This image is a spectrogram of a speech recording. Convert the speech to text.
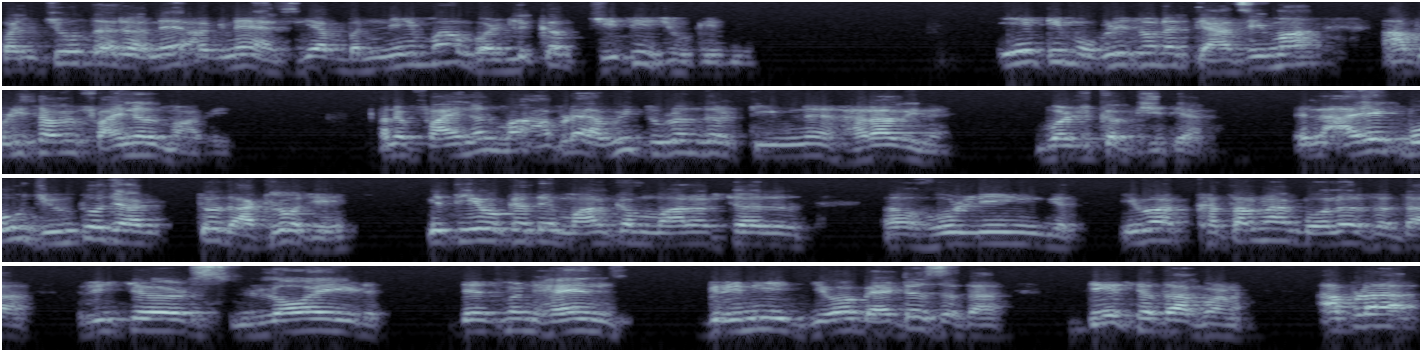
પંચોતેર અને અગ્ને એશિયા બંનેમાં વર્લ્ડ કપ જીતી ચૂકી હતી. એ ટીમ ઓગણીસો ને ત્યાસીમાં આપણી સામે ફાઇનલમાં આવી. અને ફાઇનલમાં આપણે આવી ધુરંધર ટીમને હરાવીને વર્લ્ડ કપ જીત્યા. એટલે આ એક બહુ જીવતો જાગતો દાખલો છે કે તે વખતે માલકમ માર્શલ હોલ્ડિંગ એવા ખતરનાક બોલર્સ હતા. Richards Lloyd Desmond Haynes Greenidge જેવા બેટર્સ હતા. તે છતાં પણ આપણા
